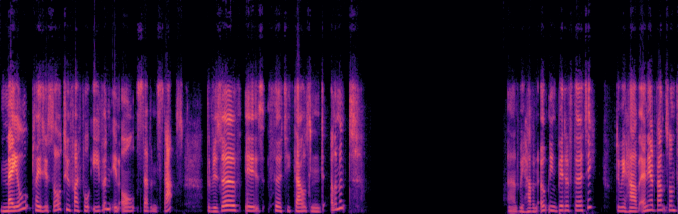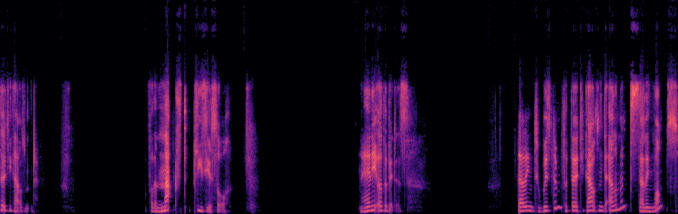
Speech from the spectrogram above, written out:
male plesiosaur, 254 even in all seven stats. The reserve is 30,000 element. And we have an opening bid of 30. Do we have any advance on 30,000? For the maxed plesiosaur. Any other bidders? Selling to wisdom for 30,000 elements, selling once,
